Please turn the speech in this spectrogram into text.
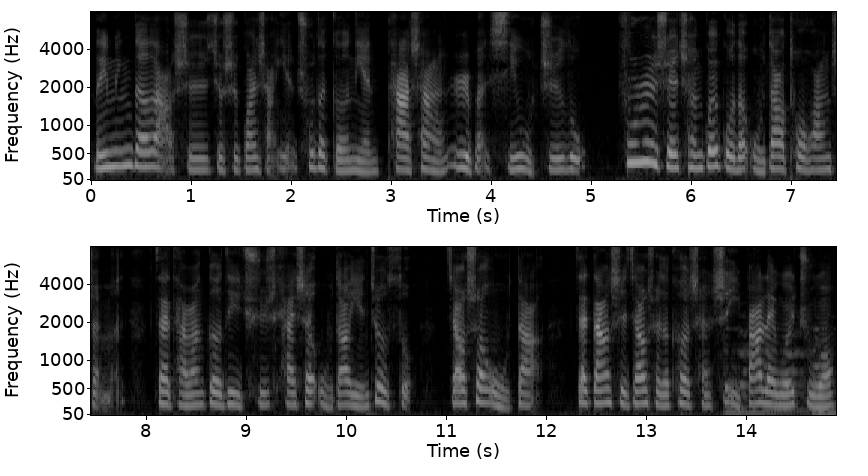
林明德老师就是观赏演出的隔年，踏上日本习武之路。赴日学成归国的武道拓荒者们，在台湾各地区开设武道研究所，教授武道。在当时教学的课程是以芭蕾为主哦。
